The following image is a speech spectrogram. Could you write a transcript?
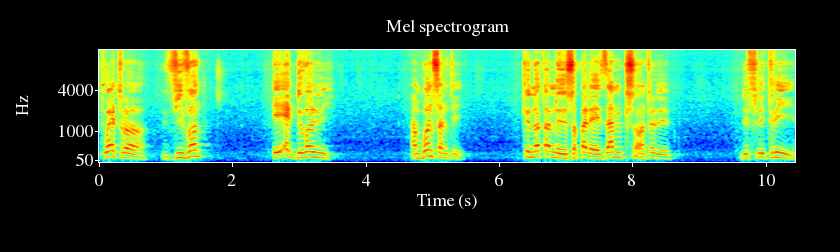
pour être vivante et être devant lui en bonne santé. Que notre âme ne soit pas les âmes qui sont en train de, de flétrir.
